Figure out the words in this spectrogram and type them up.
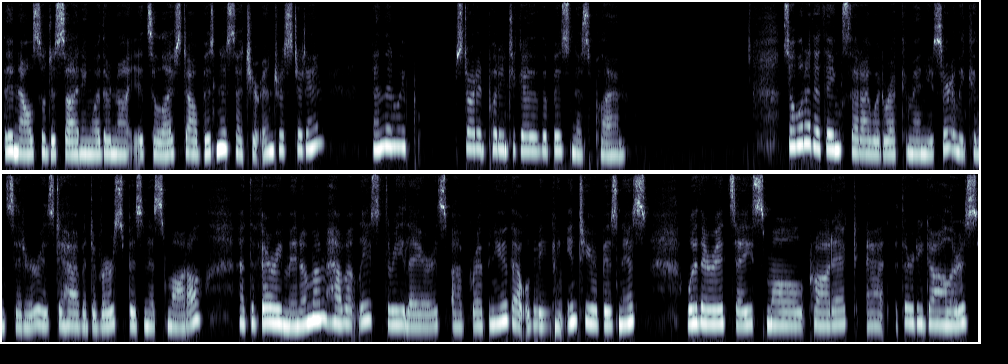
then also deciding whether or not it's a lifestyle business that you're interested in. And then we started putting together the business plan. So, one of the things that I would recommend you certainly consider is to have a diverse business model. At the very minimum, have at least three layers of revenue that will be coming into your business, whether it's a small product at $30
